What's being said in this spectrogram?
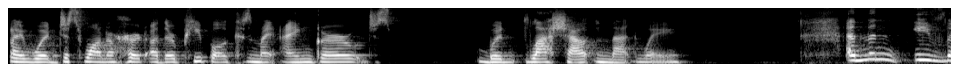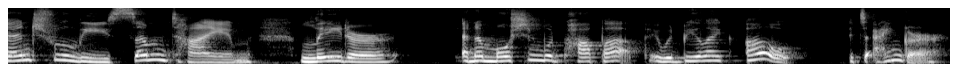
I would just want to hurt other people because my anger just would lash out in that way. And then eventually, sometime later, an emotion would pop up. It would be like, oh, it's anger.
